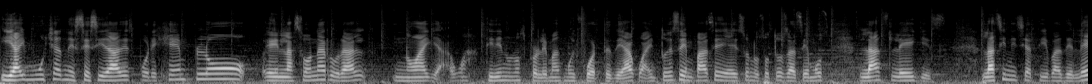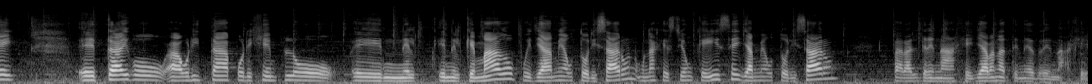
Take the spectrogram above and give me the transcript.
y hay muchas necesidades, por ejemplo, en la zona rural no hay agua, tienen unos problemas muy fuertes de agua. Entonces, en base a eso, nosotros hacemos las leyes, las iniciativas de ley. Eh, traigo ahorita, por ejemplo, en el, en el quemado, pues ya me autorizaron, una gestión que hice, ya me autorizaron para el drenaje, ya van a tener drenaje.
